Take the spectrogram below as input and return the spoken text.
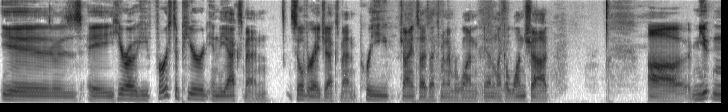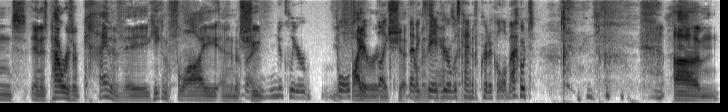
is a hero. He first appeared in the X Men, Silver Age X Men, pre Giant Size X Men number one, in like a one shot. Uh, mutant, and his powers are kind of vague. He can fly and shoot A nuclear bolt fire that, and like shit that Xavier hands, was yeah. kind of critical about. Um,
